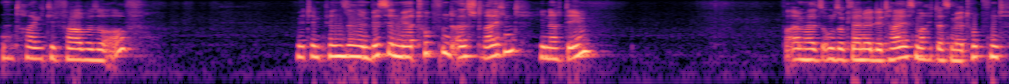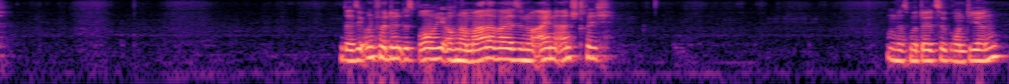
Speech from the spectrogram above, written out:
Dann trage ich die Farbe so auf. Mit dem Pinsel ein bisschen mehr tupfend als streichend, je nachdem. Vor allem halt umso kleiner Details mache ich das mehr tupfend. Da sie unverdünnt ist, brauche ich auch normalerweise nur einen Anstrich, um das Modell zu grundieren.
